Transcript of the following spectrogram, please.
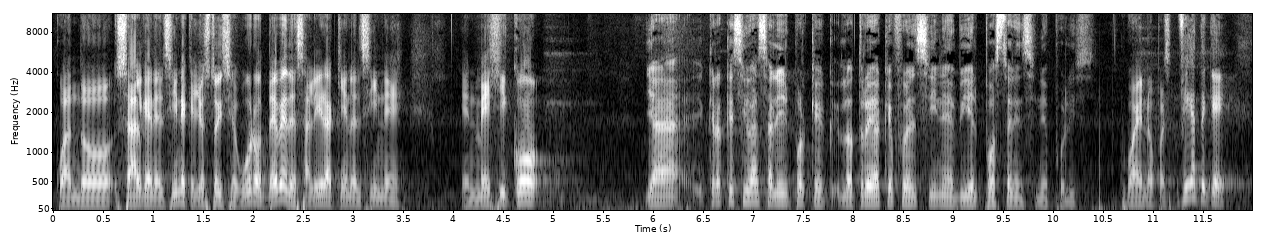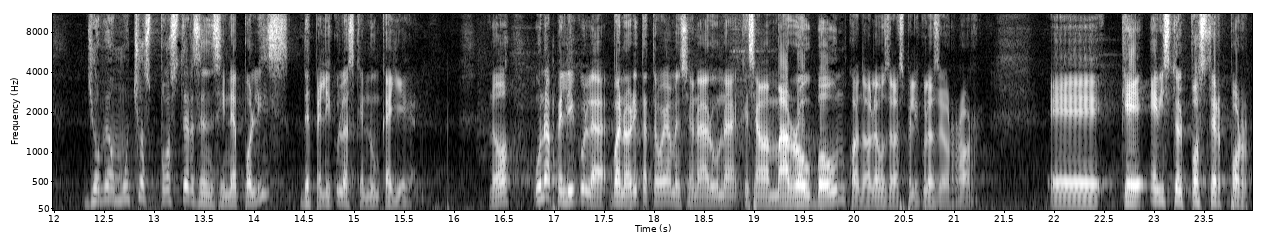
cuando salga en el cine, que yo estoy seguro, debe de salir aquí en el cine en México. Ya, creo que sí va a salir porque el otro día que fue al cine vi el póster en Cinépolis. Bueno, pues fíjate que yo veo muchos pósters en Cinépolis de películas que nunca llegan. ¿No? Una película, bueno, ahorita te voy a mencionar una que se llama Marrowbone, cuando hablemos de las películas de horror, eh, que he visto el póster por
